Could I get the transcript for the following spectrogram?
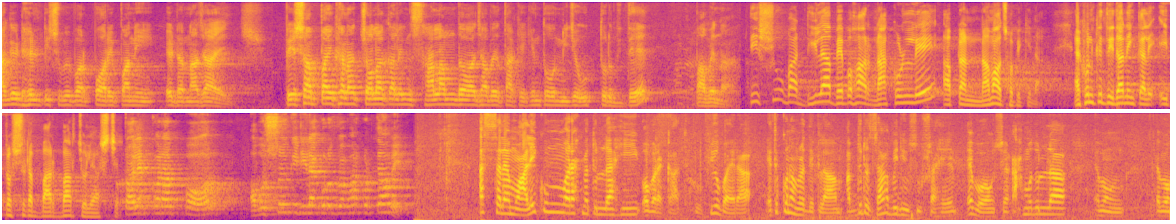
আগে ঢেল টিস্যু পেপার পরে পানি এটা না যায় পেশাব পায়খানা চলাকালীন সালাম দেওয়া যাবে তাকে কিন্তু ও নিজে উত্তর দিতে পাবে না। টিস্যু বা ঢিলা ব্যবহার না করলে আপনার নামাজ হবে কিনা? এখন কিন্তু ইদানিংকালে এই প্রশ্নটা বারবার চলে আসছে। টয়লেট করার পর অবশ্যই কি ঢিলাকুলুক ব্যবহার করতে হবে? আসসালামু আলাইকুম রহমতুল্লাহি ওবরাকাতহু প্রিয় ভাইরা এতক্ষণ আমরা দেখলাম আব্দুর রাজ্জাক বিন ইউসুফ সাহেব এবং শেখ আহমদুল্লাহ এবং এবং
